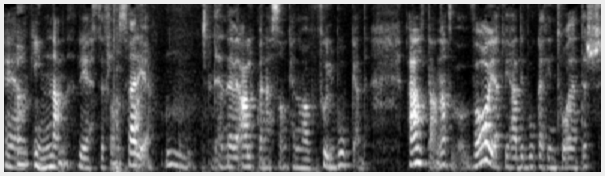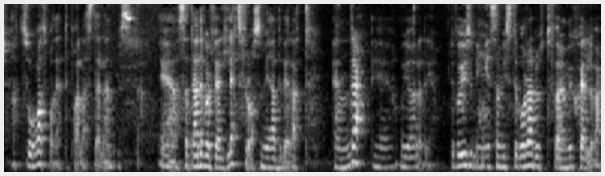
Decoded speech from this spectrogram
eh, innan vi reste från Sverige. Mm. Den över Alperna som kan vara fullbokad. Allt annat var ju att vi hade bokat in två nätters, att sova två nätter på alla ställen. Det. Så det hade varit väldigt lätt för oss om vi hade velat ändra och göra det. Det var ju som ingen som visste våra rutt förrän vi själva.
